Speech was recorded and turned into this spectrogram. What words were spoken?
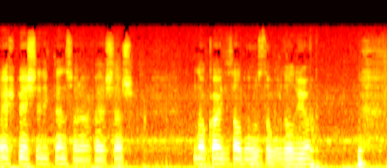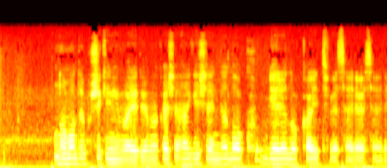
F5 dedikten sonra arkadaşlar log kaydı tablomuz da burada oluyor. Normalde bu şekilde mimar ediyorum arkadaşlar. Her girişlerinde log bir yere log kayıt vesaire vesaire.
